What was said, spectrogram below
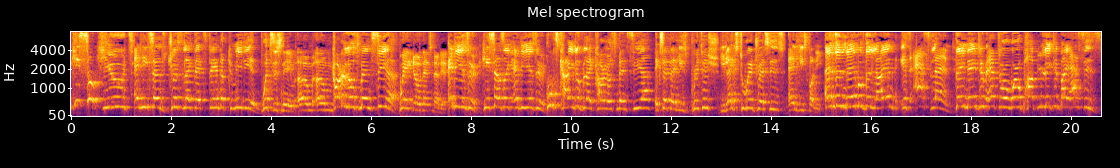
he's so cute! And he sounds just like that stand-up comedian. What's his name? Um, um. Carlos Mencia! Wait, no, that's not it. Eddie Izzard! He sounds like Eddie Izzard, who's kind of like Carlos Mencia, Except that he's British, he likes to wear dresses, and he's funny. and the name of the lion is Assland! They named him after a world populated by asses!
